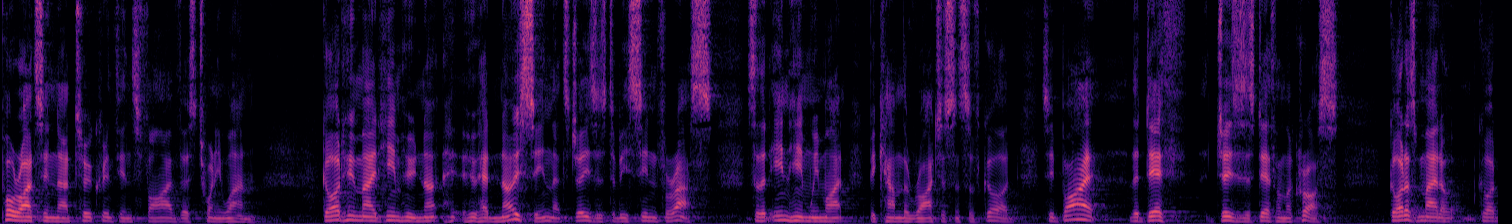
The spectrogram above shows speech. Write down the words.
Paul writes in uh, 2 Corinthians 5, verse 21 God, who made him who, no, who had no sin, that's Jesus, to be sin for us, so that in him we might become the righteousness of God. See, by the death, Jesus' death on the cross, God has made a, God,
